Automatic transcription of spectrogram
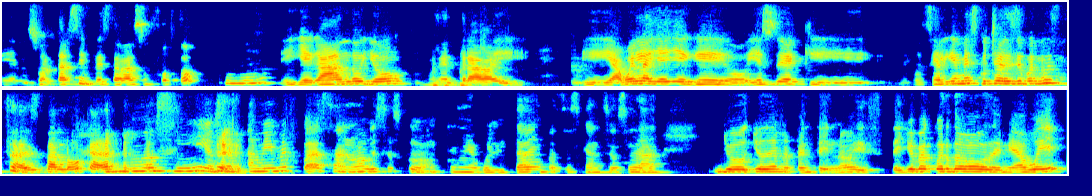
en su altar siempre estaba su foto, y llegando yo pues, entraba y, y, abuela, ya llegué, o ya estoy aquí. si alguien me escucha, dice, bueno, está, está loca. No, sí, o sea, a mí me pasa, ¿no? A veces con, con mi abuelita en paz descanse, o sea, yo, yo de repente, ¿no? Este, yo me acuerdo de mi abue,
